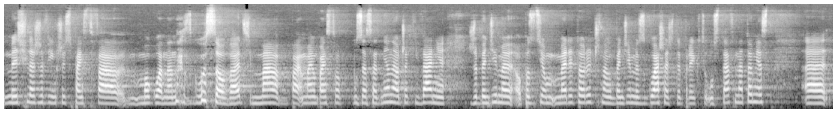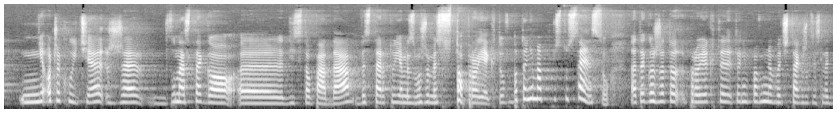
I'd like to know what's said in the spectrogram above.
myślę, że większość z Państwa mogła na nas głosować. Ma, pa, mają Państwo uzasadnione oczekiwanie, że będziemy opozycją merytoryczną, będziemy zgłaszać te projekty ustaw. Natomiast E, nie oczekujcie, że 12 e, listopada wystartujemy, złożymy 100 projektów, bo to nie ma po prostu sensu. Dlatego, że to projekty, to nie powinno być tak, że to jest e,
